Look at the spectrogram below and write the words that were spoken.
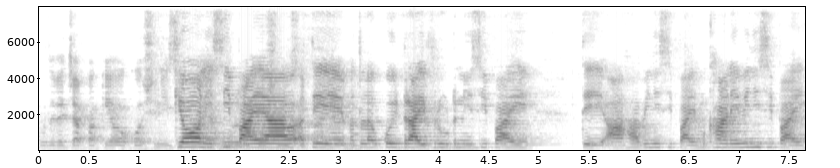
ਉਹਦੇ ਵਿੱਚ ਆਪਾਂ ਘਿਓ ਕੁਛ ਨਹੀਂ ਸੀ ਘਿਓ ਨਹੀਂ ਸੀ ਪਾਇਆ ਪਾਇਆ। ਮਤਲਬ ਕੋਈ ਡਰਾਈ ਫਰੂਟ ਨਹੀਂ ਸੀ ਪਾਏ ਤੇ ਆਹਾ ਵੀ ਨਹੀਂ ਸੀ ਪਾਏ ਮਖਾਣੇ ਵੀ ਨਹੀਂ ਸੀ ਪਾਏ।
